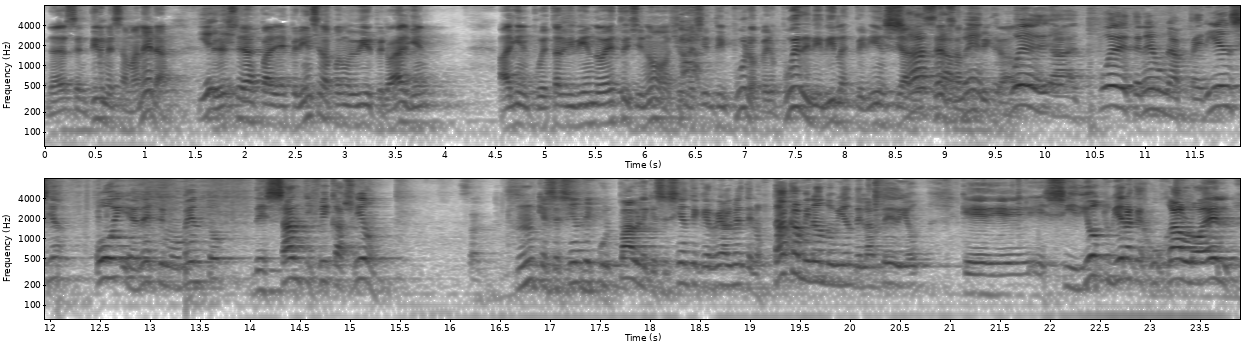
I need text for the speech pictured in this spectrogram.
de sentirme de esa manera. Y- pero y- esa experiencia la podemos vivir, pero alguien, alguien puede estar viviendo esto y decir, no, yo me siento impuro, pero puede vivir la experiencia de ser santificado. puede, ah, puede tener una experiencia hoy, en este momento, de santificación. ¿Mm? Que se siente culpable, que se siente que realmente no está caminando bien delante de Dios, que eh, si Dios tuviera que juzgarlo a él,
